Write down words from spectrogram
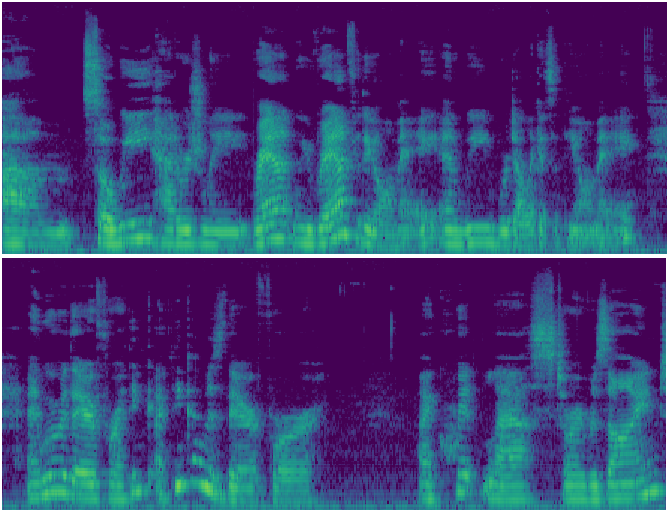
Um, so we had originally ran, we ran for the OMA, and we were delegates at the OMA, and we were there for I think I think I was there for, I quit last or I resigned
